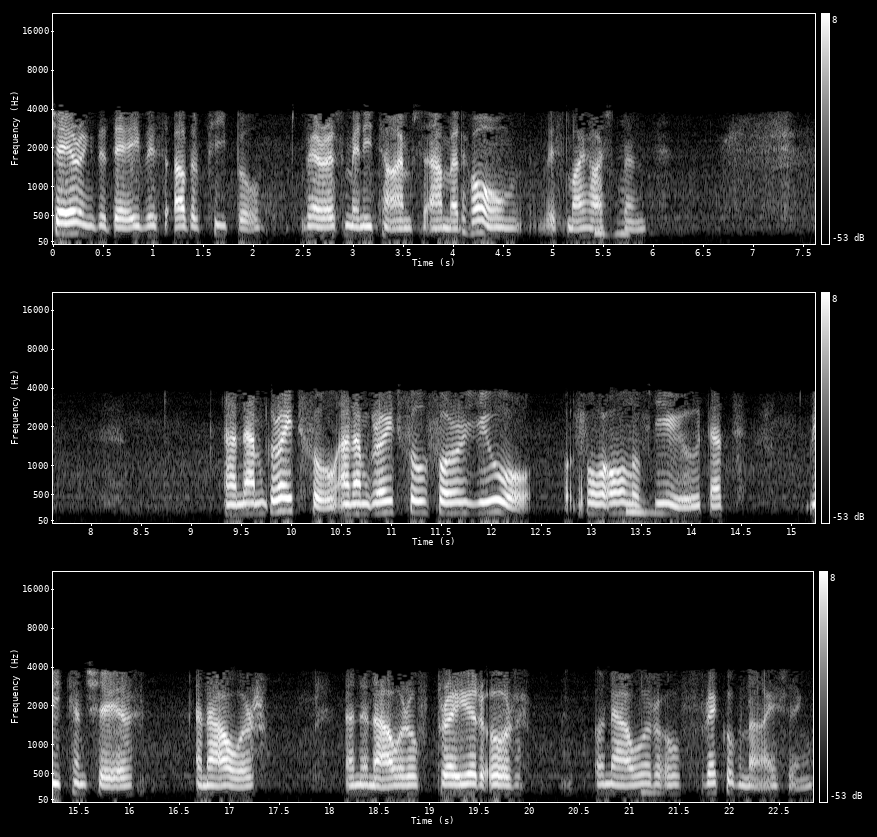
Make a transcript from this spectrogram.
sharing the day with other people whereas many times I'm at home with my mm-hmm. husband. And I'm grateful, and I'm grateful for you, for all mm. of you, that we can share an hour and an hour of prayer or an hour mm. of recognizing.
